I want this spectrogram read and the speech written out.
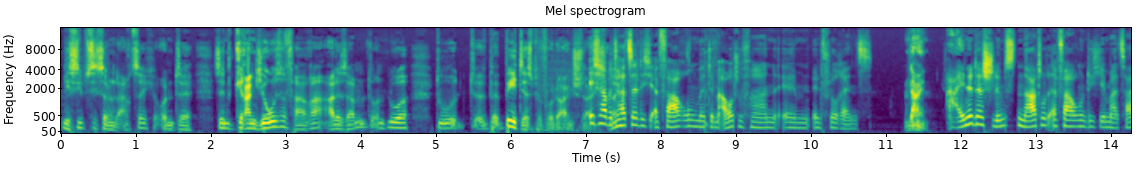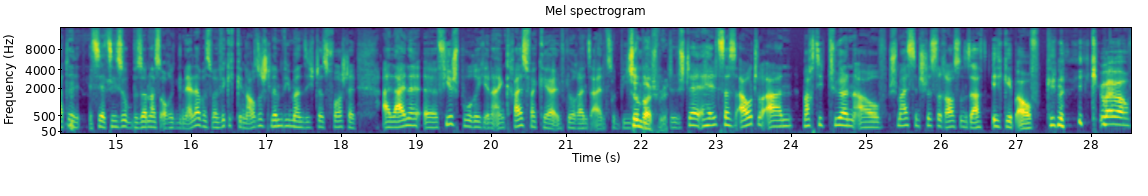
nicht 70, sondern 80 und äh, sind grandiose Fahrer allesamt und nur du betest, bevor du einsteigst. Ich habe ne? tatsächlich Erfahrung mit dem Autofahren in, in Florenz. Nein. Eine der schlimmsten Nahtoderfahrungen, die ich jemals hatte, ist jetzt nicht so besonders originell, aber es war wirklich genauso schlimm, wie man sich das vorstellt. Alleine äh, vierspurig in einen Kreisverkehr in Florenz einzubiegen. Zum Beispiel. Du stell, hältst das Auto an, machst die Türen auf, schmeißt den Schlüssel raus und sagst, ich gebe auf. Genau, ich gebe einfach auf.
